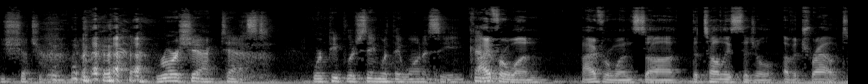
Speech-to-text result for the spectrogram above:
You shut your damn mouth. Rorschach test, where people are seeing what they want to see. Kind I, of- for one, I for one saw the Tully sigil of a trout.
